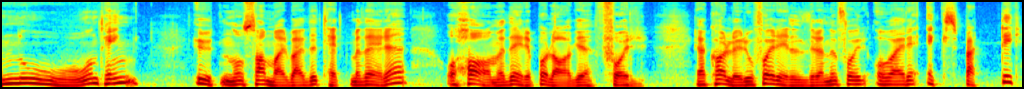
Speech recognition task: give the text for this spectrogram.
noen ting uten å samarbeide tett med dere og ha med dere på laget. For jeg kaller jo foreldrene for å være eksperter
